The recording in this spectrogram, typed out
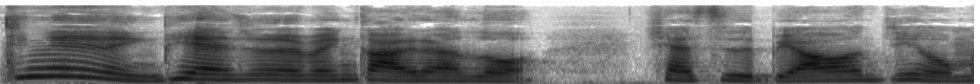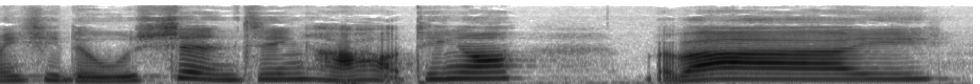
今天的影片就这边告一段落。下次不要忘记和我们一起读圣经，好好听哦，拜拜。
